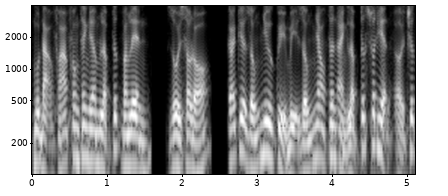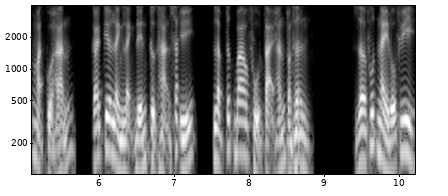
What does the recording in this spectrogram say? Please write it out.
một đạo phá phong thanh âm lập tức vang lên, rồi sau đó, cái kia giống như quỷ mị giống nhau thân ảnh lập tức xuất hiện ở trước mặt của hắn cái kia lành lạnh đến cực hạn sát ý, lập tức bao phủ tại hắn toàn thân. Giờ phút này đỗ phi,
